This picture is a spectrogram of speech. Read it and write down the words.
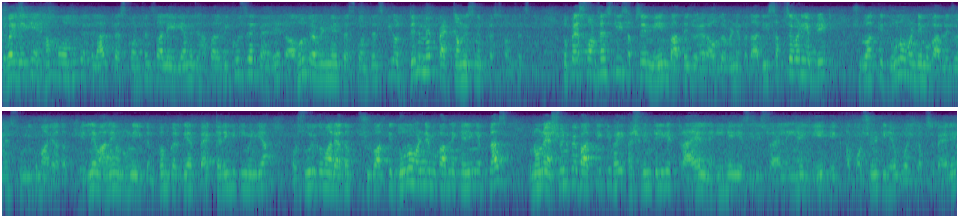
तो भाई देखिए, हम मौजूद है फ़िलहाल प्रेस कॉन्फ्रेंस वाले एरिया में जहाँ पर अभी कुछ देर पहले राहुल द्रविड़ ने प्रेस कॉन्फ्रेंस की और दिन में पैट कमिंस ने प्रेस कॉन्फ्रेंस की। तो प्रेस कॉन्फ्रेंस की सबसे मेन बातें जो है राहुल द्रविड़ ने बता दी। सबसे बड़ी अपडेट शुरुआत के दोनों वनडे मुकाबले जो है सूर्य कुमार यादव खेलने वाले हैं। उन्होंने ये कंफर्म कर दिया है बैक करेगी टीम इंडिया और सूर्य कुमार यादव शुरुआत के दोनों वनडे मुकाबले खेलेंगे। प्लस उन्होंने अश्विन पे बात की कि भाई, अश्विन के लिए ट्रायल नहीं है, ये सीरीज़ ट्रायल नहीं है, ये एक अपॉर्चुनिटी है वर्ल्ड कप से पहले।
